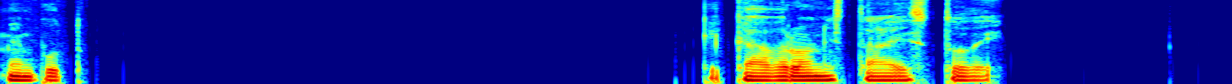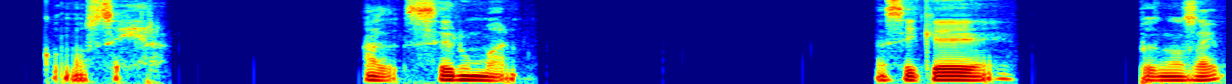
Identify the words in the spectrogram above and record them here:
me emputo. Qué cabrón está esto de conocer al ser humano. Así que, pues no sé.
